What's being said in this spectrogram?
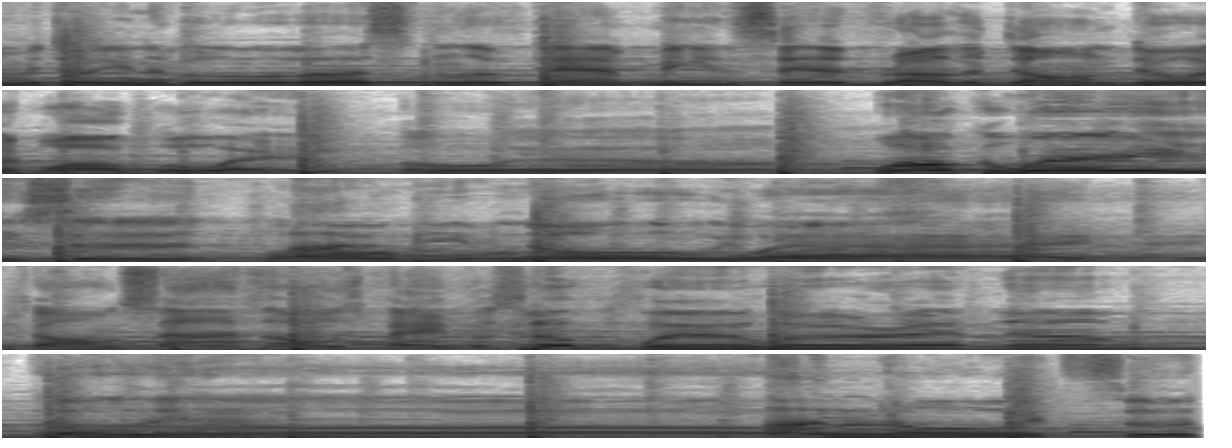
in between the two of us, and looked at me and said, "Brother, don't do it. Walk away." Oh yeah. Walk away, he said. I didn't even know papers. Look where we're at now. Oh yeah. I know it's a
